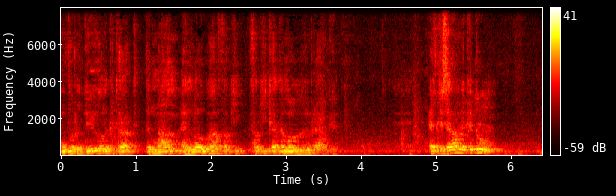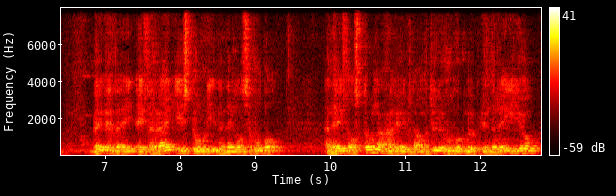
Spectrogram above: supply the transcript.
om voor het duurlijke contract de naam en logo van, Ki- van Kika te mogen gebruiken. Het gezamenlijke doel. BVV heeft een rijke historie in het Nederlandse voetbal. En heeft als toonaangevende amateurvoetbalclub in de regio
